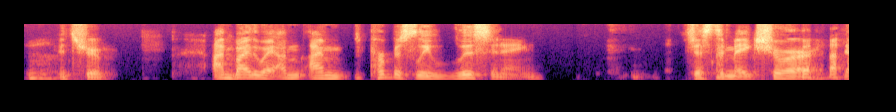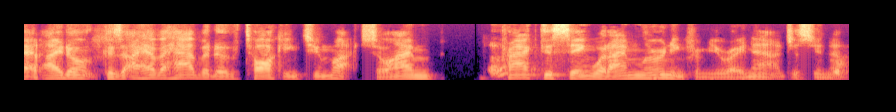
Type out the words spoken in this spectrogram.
yeah. It's true. I'm by the way, I'm I'm purposely listening just to make sure that I don't, because I have a habit of talking too much. So I'm practicing what I'm learning from you right now, just you know.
